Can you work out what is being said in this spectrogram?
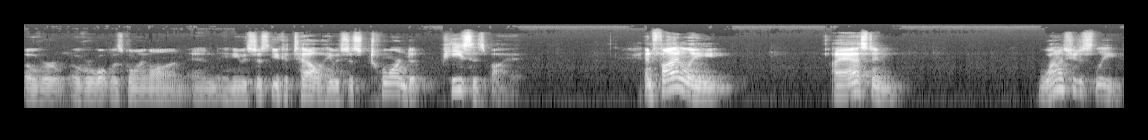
over, over what was going on. And, and he was just, you could tell, he was just torn to pieces by it. And finally, I asked him, why don't you just leave?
